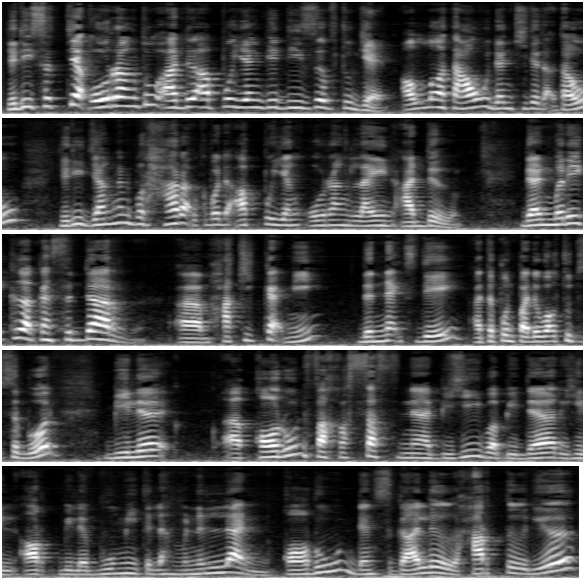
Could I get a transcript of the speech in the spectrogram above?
Jadi setiap orang tu ada apa yang dia deserve to get. Allah tahu dan kita tak tahu. Jadi jangan berharap kepada apa yang orang lain ada. Dan mereka akan sedar um, hakikat ni the next day ataupun pada waktu tersebut bila uh, Qarun fakhasafna bihi wa bidarihi al-ard bila bumi telah menelan Qarun dan segala harta dia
